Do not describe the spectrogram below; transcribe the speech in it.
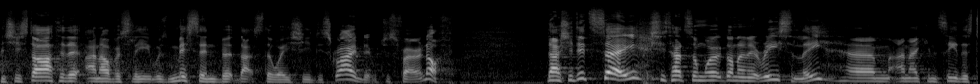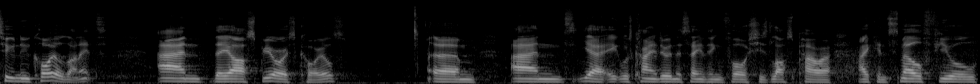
and she started it and obviously it was missing, but that's the way she described it, which is fair enough. Now she did say she's had some work done on it recently um, and I can see there's two new coils on it and they are spurious coils. Um, and yeah, it was kind of doing the same thing for she's lost power. I can smell fuel,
